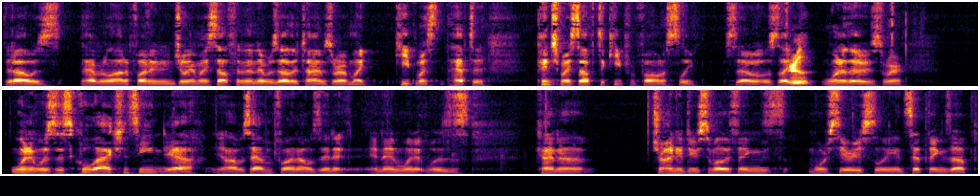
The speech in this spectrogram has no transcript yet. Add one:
that I was having a lot of fun and enjoying myself, and then there was other times where I'm like keep my have to pinch myself to keep from falling asleep. So it was like Really? one of those where when it was this cool action scene, yeah, you know, I was having fun, I was in it, and then when it was kind of trying to do some other things more seriously and set things up,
